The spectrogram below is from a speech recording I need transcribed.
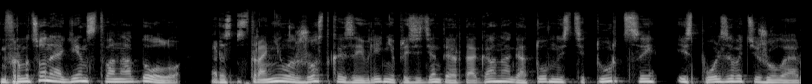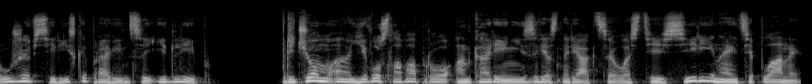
информационное агентство «Надолу» распространило жесткое заявление президента Эрдогана о готовности Турции использовать тяжелое оружие в сирийской провинции Идлиб. Причем а, его слова про Анкаре неизвестна реакция властей Сирии на эти планы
